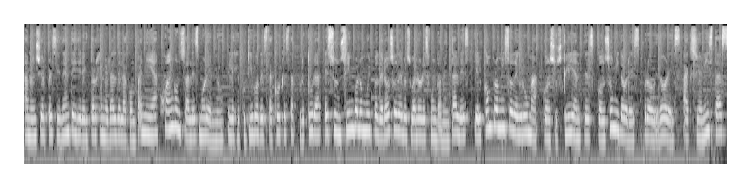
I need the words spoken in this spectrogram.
anunció el presidente y director general de la compañía, Juan González Moreno. El ejecutivo destacó que esta apertura es un símbolo muy poderoso de los valores fundamentales y el compromiso de Gruma con sus clientes, consumidores, proveedores, accionistas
